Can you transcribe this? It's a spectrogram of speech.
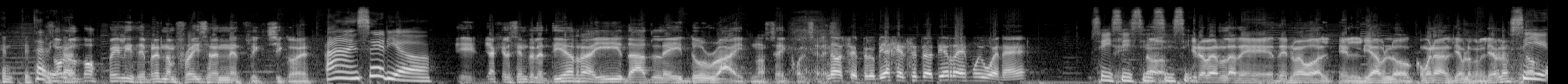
gente. Está bien. Dos pelis de Brendan Fraser en Netflix, chicos. ¿eh? Ah, ¿en serio? Sí, Viaje al centro de la Tierra y Dudley Do Right. No sé cuál será. No sé, pero Viaje al Centro de la Tierra es muy buena, ¿eh? Sí, sí, sí, No, sí, sí. Quiero verla de, de nuevo el diablo. ¿Cómo era el diablo con el diablo? Sí,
